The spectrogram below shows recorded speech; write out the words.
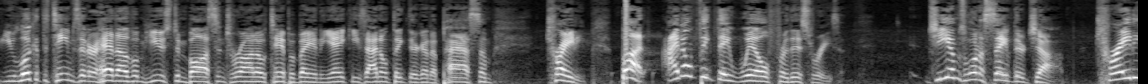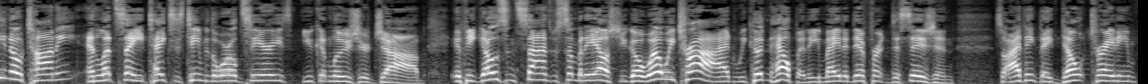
you look at the teams that are ahead of them: Houston, Boston, Toronto, Tampa Bay, and the Yankees. I don't think they're going to pass them. Trade him, but I don't think they will for this reason. GMs want to save their job trading Ohtani and let's say he takes his team to the World Series, you can lose your job. If he goes and signs with somebody else, you go, well, we tried. We couldn't help it. He made a different decision. So I think they don't trade him.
